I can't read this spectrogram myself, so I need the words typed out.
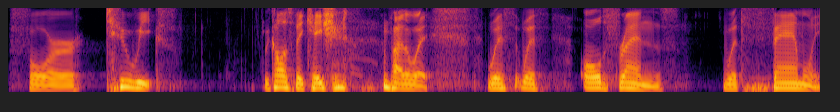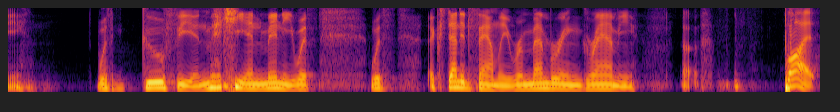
for two weeks. We call this vacation, by the way, with with old friends, with family, with Goofy and Mickey and Minnie, with with extended family, remembering Grammy. Uh, but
